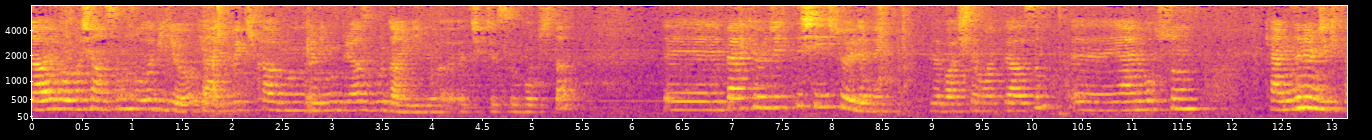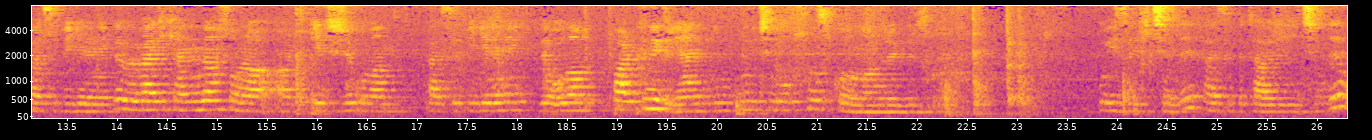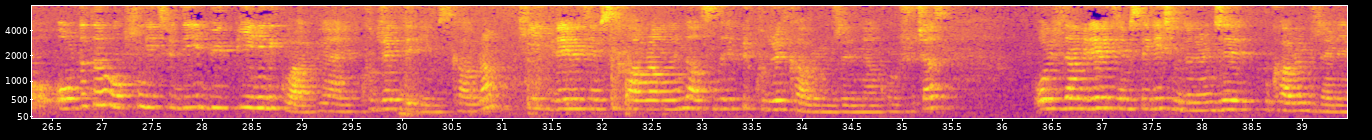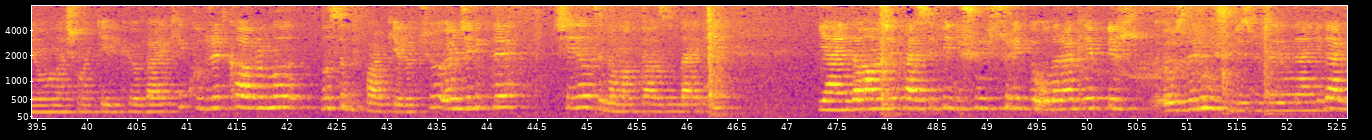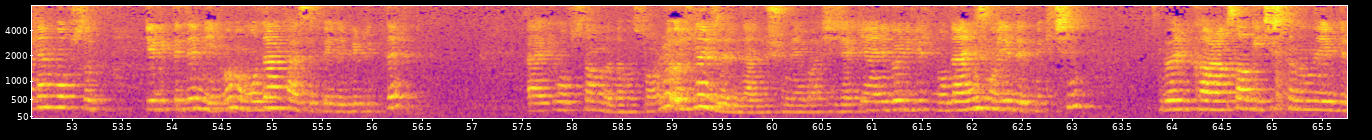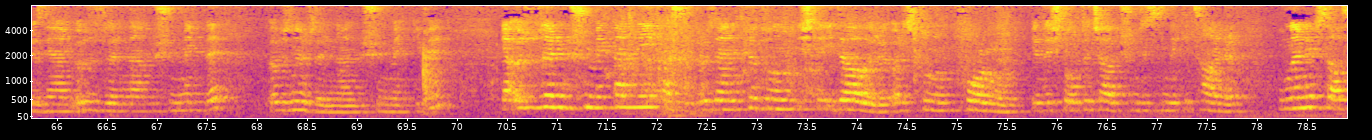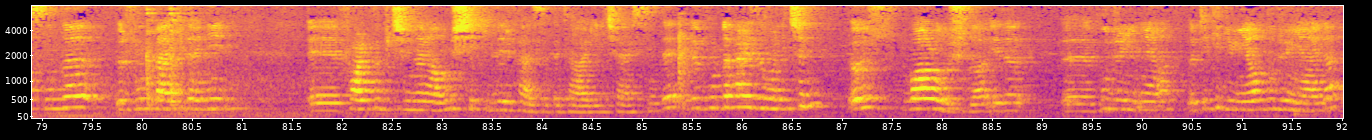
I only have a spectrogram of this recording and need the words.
dahil olma şansımız olabiliyor. Yani bu iki kavramın önemi biraz buradan geliyor açıkçası Hobbes'ta. Ee, belki öncelikle şeyi söylemekle başlamak lazım. Ee, yani Hobbes'un kendinden önceki felsefi gelenekle ve belki kendinden sonra artık gelişecek olan felsefi gelenekle olan farkı nedir? Yani bunun içinde Hobbes'u nasıl konumlandırabiliriz bu, izler içinde, felsefe tarihi içinde? Orada da Hobbes'un getirdiği büyük bir yenilik var. Yani kudret dediğimiz kavram ki birey ve temsil kavramlarında aslında hep bir kudret kavramı üzerinden konuşacağız. O yüzden birey ve temsile geçmeden önce bu kavram üzerine yoğunlaşmak gerekiyor belki. Kudret kavramı nasıl bir fark yaratıyor? Öncelikle şeyi hatırlamak lazım belki. Yani daha önce felsefi düşünüş sürekli olarak hep bir özlerin düşüncesi üzerinden giderken Hobbes'la birlikte demeyelim ama modern felsefeyle birlikte belki Hobbes'tan da daha sonra özne üzerinden düşünmeye başlayacak. Yani böyle bir modernizm elde etmek için böyle bir kavramsal geçiş tanımlayabiliriz. Yani öz üzerinden düşünmekle özne üzerinden düşünmek gibi. Ya öz üzerine düşünmekten neyi kastediyoruz? Yani Platon'un işte ideaları, Aristo'nun formu ya da işte Orta Çağ düşüncesindeki Tanrı. Bunların hepsi aslında özün belki de hani e, farklı biçimler almış şekilleri felsefe tarihi içerisinde. Ve burada her zaman için öz varoluşla ya da e, bu dünya, öteki dünya bu dünyayla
